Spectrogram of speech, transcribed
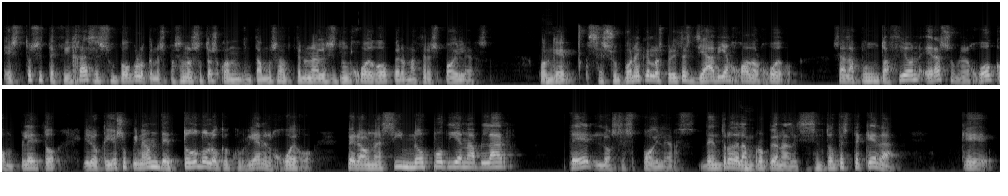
Esto, si te fijas, es un poco lo que nos pasa a nosotros cuando intentamos hacer un análisis de un juego, pero no hacer spoilers. Porque mm. se supone que los periodistas ya habían jugado el juego. O sea, la puntuación era sobre el juego completo y lo que ellos opinaban de todo lo que ocurría en el juego. Pero aún así no podían hablar de los spoilers dentro del mm. propio análisis. Entonces te queda que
